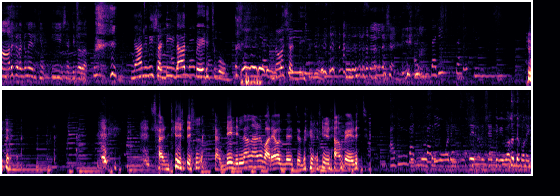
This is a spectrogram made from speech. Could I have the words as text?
നാട് കിടക്കണായിരിക്കും ഈ ഷഡ്ഡി കഥ. ഞാൻ ഇനി ഷഡ്ഡി ഇടാൻ പേടിച്ചു പോകും നോ ഷഡ്ഡി. ഷഡ്ഡി ഇടില്ല. ഷഡ്ഡി ഇടില്ല എന്നാണ് പറയാൻ ഉദ്ദേശിച്ചത്. ഇടാൻ പേടിച്ചു. ഷഡ്ഡി വിവാദമായി.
